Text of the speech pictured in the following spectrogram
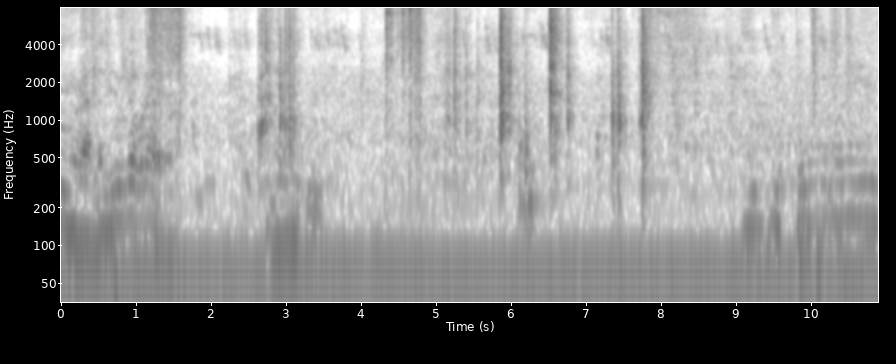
왜안 넣는 겨 그래? 음,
